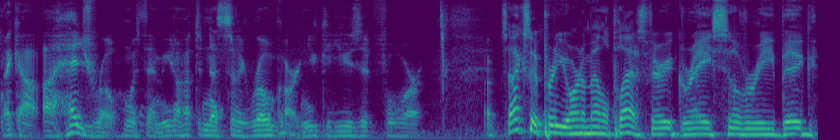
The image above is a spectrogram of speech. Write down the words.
like a, a hedgerow with them. You don't have to necessarily row garden. You could use it for. It's actually a pretty ornamental plant. It's very gray, silvery, big,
